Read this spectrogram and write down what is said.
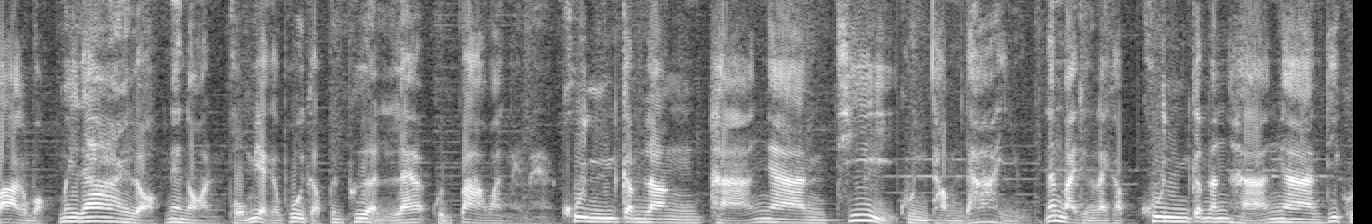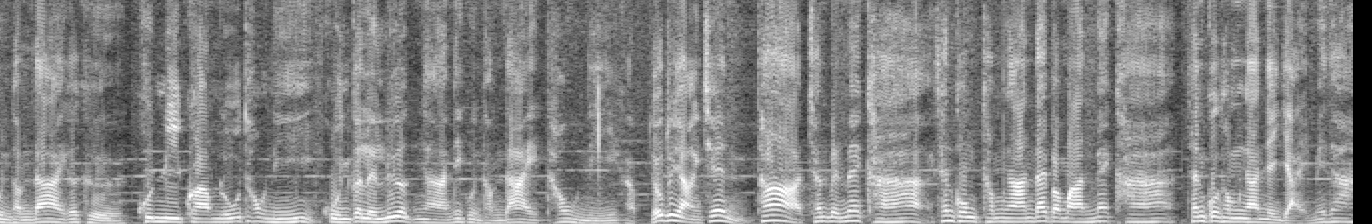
ป้าก็บอกไม่ได้หรอกแน่นอน ผมอยากจะพูดกับเพื่อนๆ และคุณป้าว่าไงไหมฮะคุณกำลังหางานที่คุณทำได้อยู่ นั่นหมายถึงอะไรครับ คุณกำลังหางานที่คุณทำได้ก็คือ คุณมีความรู้เท่านี้คุณณก็เลยเลือกงานที่คุณทำได้เท่านี้ครับยกตัวอย่างเช่น ถ้าฉันเป็นแม่ค้า ฉันคงทำงานได้ประมาณแม่ค้า ฉันคงทำงานใหญ่ ๆ ไม่ได้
